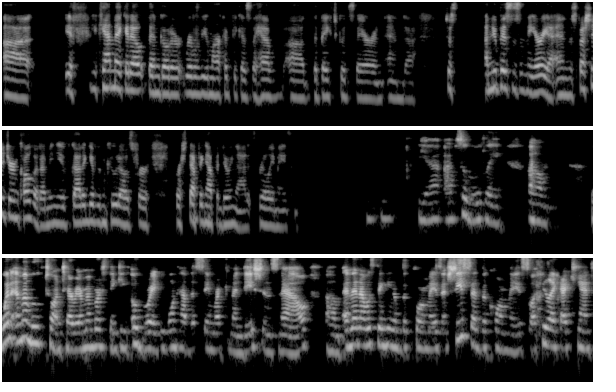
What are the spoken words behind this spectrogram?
uh if you can't make it out, then go to Riverview Market because they have uh, the baked goods there and and uh, just a new business in the area. And especially during COVID, I mean, you've got to give them kudos for for stepping up and doing that. It's really amazing. Mm-hmm. Yeah, absolutely. Um, when Emma moved to Ontario, I remember thinking, oh, great, we won't have the same recommendations now. Um, and then I was thinking of the corn maze, and she said the corn maze. So I feel like I can't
